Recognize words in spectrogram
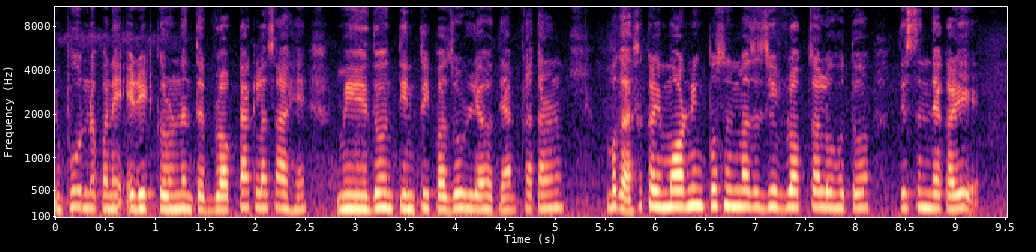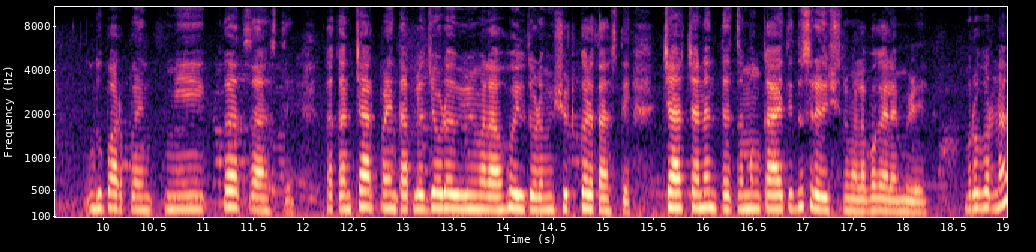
मी पूर्णपणे एडिट करून नंतर ब्लॉग टाकलाच आहे. मी दोन तीन क्लिपा जोडल्या होत्या. कारण बघा सकाळी मॉर्निंगपासून माझं जे ब्लॉग चालू होतं ते संध्याकाळी दुपारपर्यंत मी करत असते. कारण चारपर्यंत आपलं जेवढं मी मला होईल तेवढं मी शूट करत असते. चारच्या नंतरचं मग काय ते दुसऱ्या दिवशी तुम्हाला बघायला मिळेल. बरोबर ना?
